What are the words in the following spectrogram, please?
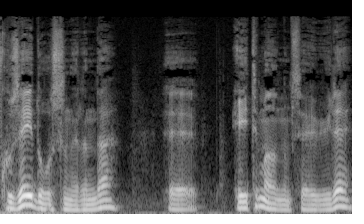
kuzeydoğu sınırında e, eğitim alanım sebebiyle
